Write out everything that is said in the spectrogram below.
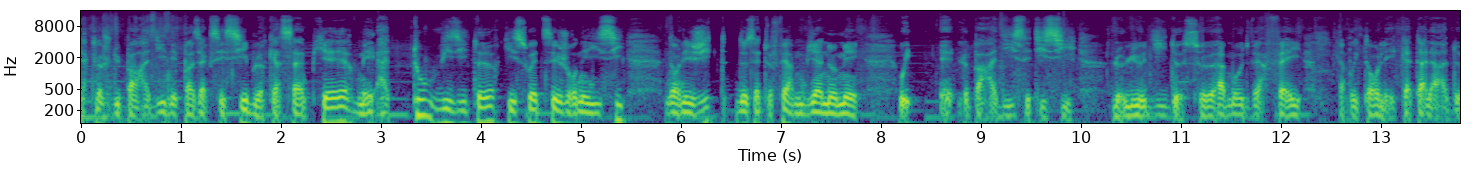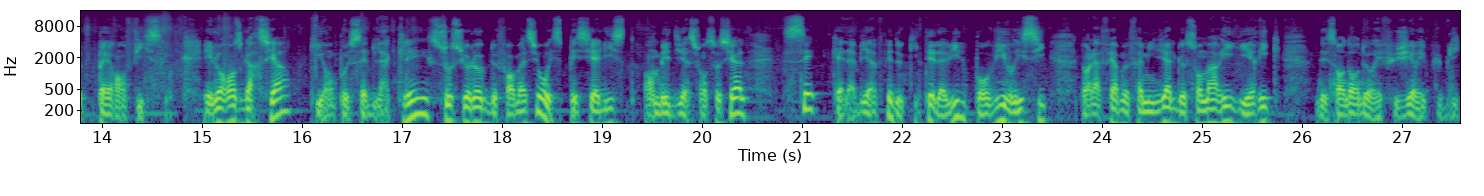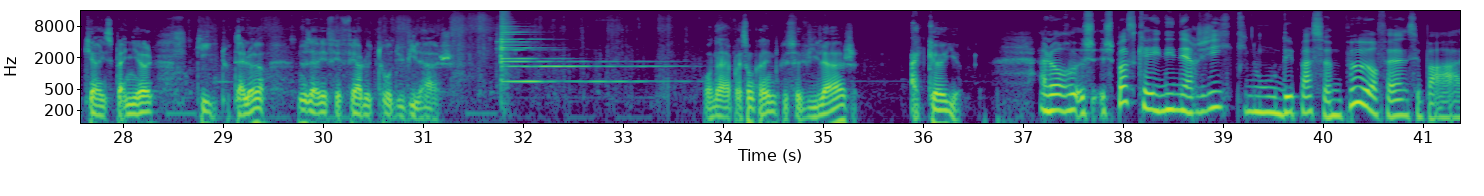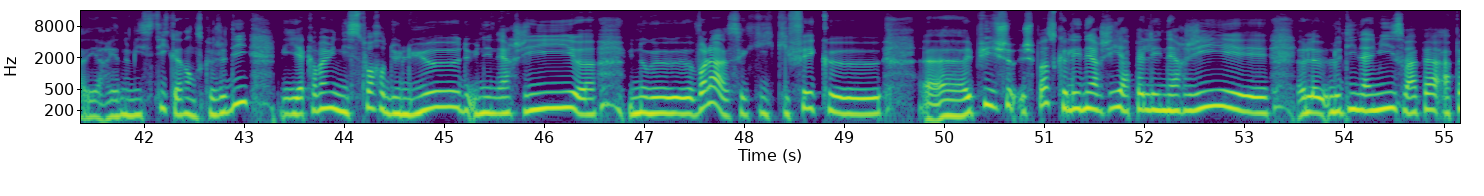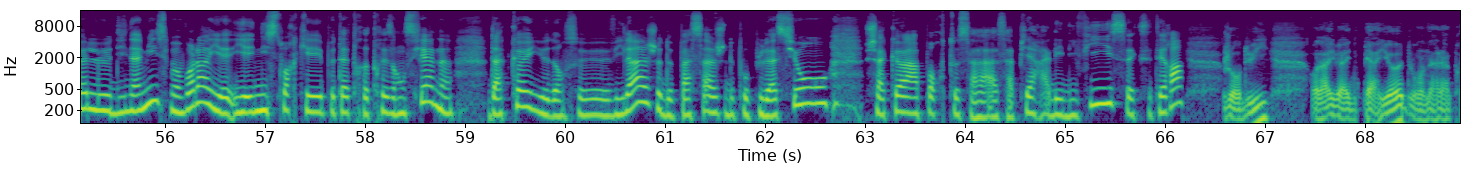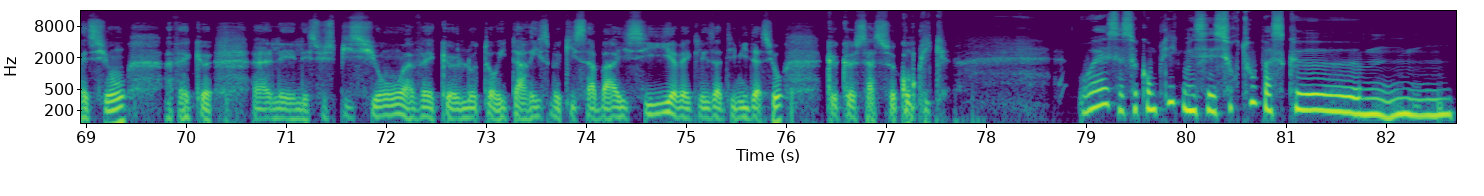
La cloche du paradis n'est pas accessible qu'à Saint-Pierre, mais à tout visiteur qui souhaite séjourner ici, dans les gîtes de cette ferme bien nommée. Oui, le paradis, c'est ici, le lieu dit de ce hameau de Verfeil, abritant les catalas de père en fils. Et Laurence Garcia, qui en possède la clé, sociologue de formation et spécialiste en médiation sociale, sait qu'elle a bien fait de quitter la ville pour vivre ici, dans la ferme familiale de son mari, Eric, descendant de réfugiés républicains espagnols, qui, tout à l'heure, nous avait fait faire le tour du village. On a l'impression quand même que ce village accueille alors, je pense qu'il y a une énergie qui nous dépasse un peu. Enfin, c'est pas, il y a rien de mystique hein, dans ce que je dis. Mais il y a quand même une histoire du lieu, une énergie, euh, une euh, voilà, c'est qui, fait que. Euh, et puis, je, pense que l'énergie appelle l'énergie et le, dynamisme appelle, le dynamisme. Voilà, il y, a, il y a une histoire qui est peut-être très ancienne d'accueil dans ce village, de passage de population. Chacun apporte sa, sa pierre à l'édifice, etc. Aujourd'hui on arrive à une période où on a l'impression, avec euh, les, suspicions, avec euh, l'autoritarisme qui s'abat ici, avec les intimidations, que, que ça se complique. Ouais, ça se complique, mais c'est surtout parce que hum,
